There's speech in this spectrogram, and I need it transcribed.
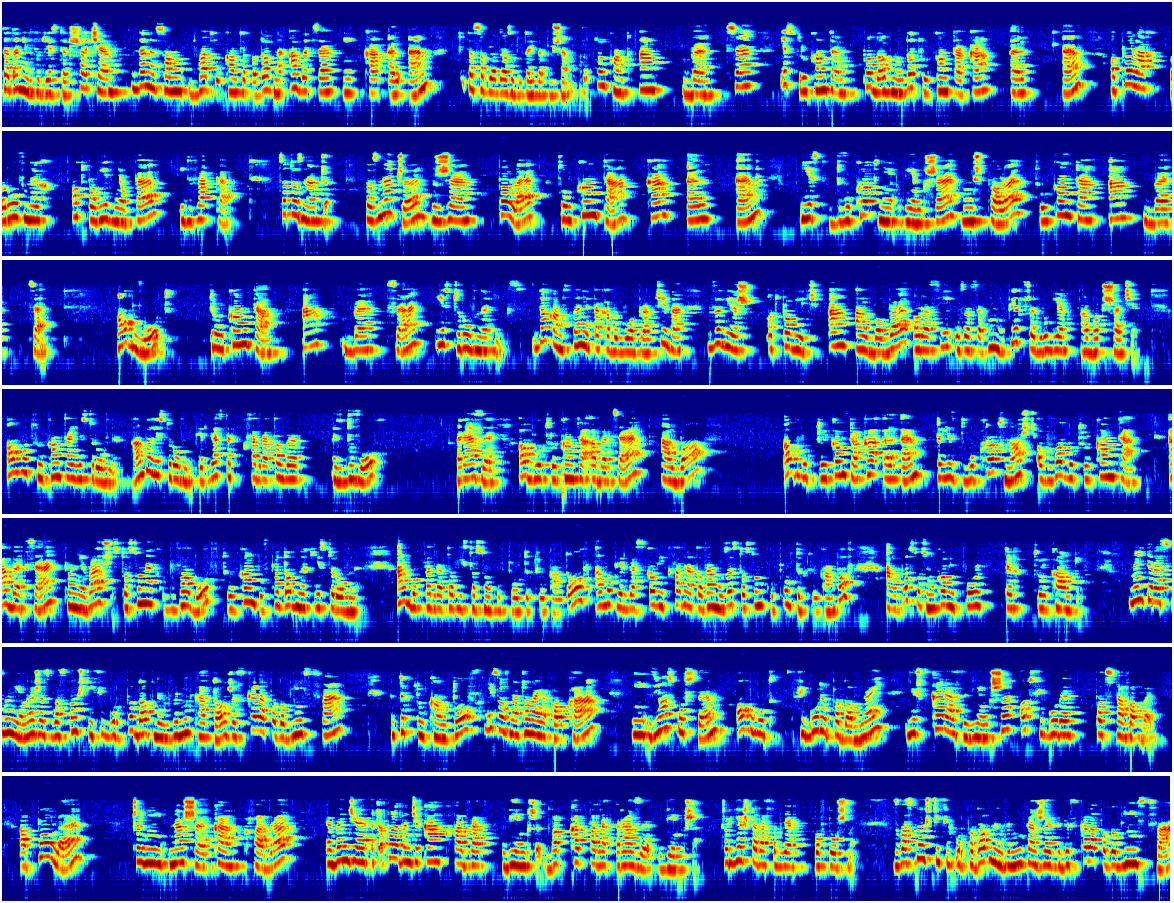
Zadanie 23. Dane są dwa trójkąty podobne ABC i KLM. I to sobie od razu tutaj zapiszemy, że trójkąt ABC jest trójkątem podobnym do trójkąta KLM o polach równych odpowiednio P i 2P. Co to znaczy? To znaczy, że pole trójkąta KLM jest dwukrotnie większe niż pole trójkąta ABC. Obwód trójkąta ABC jest równy x. Dokąd zdanie tak, aby było prawdziwe, wybierz odpowiedź A albo B oraz jej uzasadnienie pierwsze, drugie albo trzecie. Obwód trójkąta jest równy. Albo jest równy pierwiastek kwadratowy z dwóch razy obwód trójkąta ABC, albo obwód trójkąta KLM to jest dwukrotność obwodu trójkąta ABC, ponieważ stosunek obwodów trójkątów podobnych jest równy albo kwadratowi stosunków pól tych trójkątów, albo pierwiastkowi kwadratowemu ze stosunku pól tych trójkątów, albo stosunkowi pól tych trójkątów. No i teraz my wiemy, że z własności figur podobnych wynika to, że skala podobieństwa tych trójkątów jest oznaczona jako K i w związku z tym obwód figury podobnej jest K razy większy od figury podstawowej, a pole, czyli nasze K kwadrat, będzie, znaczy pole będzie K kwadrat większe, 2K kwadrat razy większe. Czyli jeszcze raz sobie powtórzmy. Z własności figur podobnych wynika, że gdy skala podobieństwa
